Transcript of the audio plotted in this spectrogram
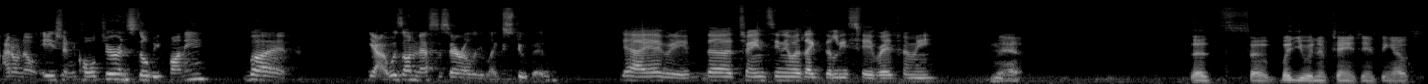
I don't know Asian culture and still be funny, but yeah, it was unnecessarily like stupid. Yeah, I agree. The train scene was like the least favorite for me. Yeah, That's so, but you wouldn't have changed anything else.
